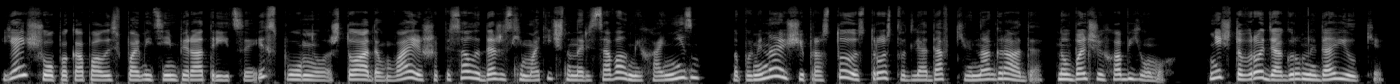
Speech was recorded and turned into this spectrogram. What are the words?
Я еще покопалась в памяти императрицы и вспомнила, что Адам Вайриш описал и даже схематично нарисовал механизм, напоминающий простое устройство для давки винограда, но в больших объемах. Нечто вроде огромной давилки.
